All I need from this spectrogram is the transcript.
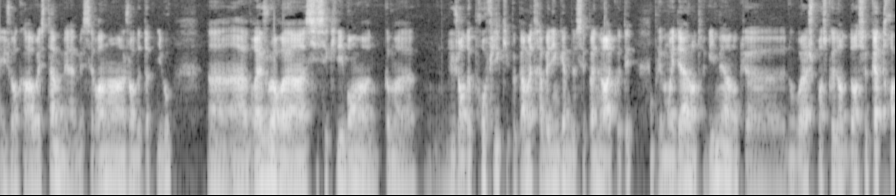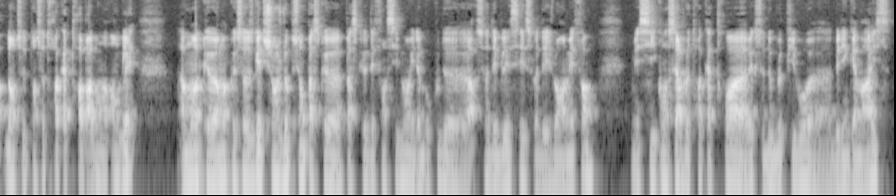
il joue encore à West Ham, mais, mais c'est vraiment un joueur de top niveau, un, vrai joueur, euh, un 6 équilibrant, euh, comme du genre de profil qui peut permettre à Bellingham de s'épanouir à côté, complément idéal entre guillemets. Hein. donc donc voilà, je pense que dans, dans ce 4 dans ce dans ce 3-4-3 pardon anglais, à moins que à moins que Southgate change d'option parce que parce que défensivement il a beaucoup de alors soit des blessés soit des joueurs en méforme. Mais s'il conserve le 3-4-3 avec ce double pivot euh, Bellingham Rice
